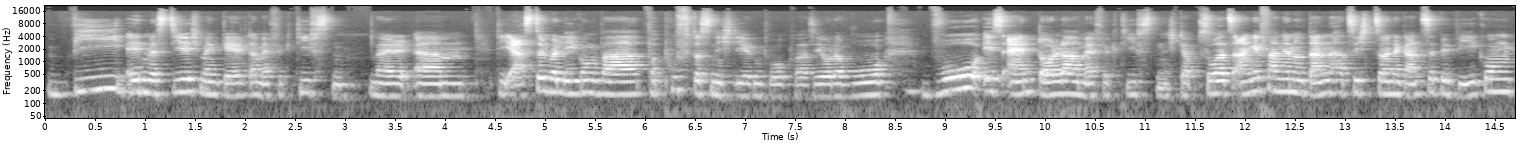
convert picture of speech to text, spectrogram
wie investiere ich mein Geld am effektivsten? Weil ähm, die erste Überlegung war, verpufft das nicht irgendwo quasi oder wo, wo ist ein Dollar am effektivsten? Ich glaube, so hat es angefangen und dann hat sich so eine ganze Bewegung,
